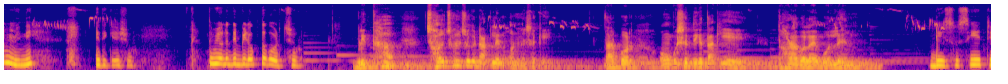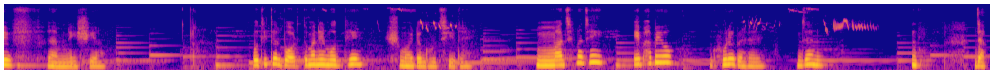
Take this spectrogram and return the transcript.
মিনি এদিকে এসো। তুমি ওনাদের বিরক্ত করছ। বৃদ্ধা ছল ছল চোখে ডাকলেন অন্বেষাকে। তারপর অঙ্কুশের দিকে তাকিয়ে ধরা গলায় বললেন ডিসোসিয়েটিভ অ্যামনেশিয়া। অতীত আর বর্তমানের মধ্যে সময়টা ঘুচিয়ে দেয়। মাঝে মাঝে এভাবেও ঘুরে বেড়ায়, জানো? যাক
